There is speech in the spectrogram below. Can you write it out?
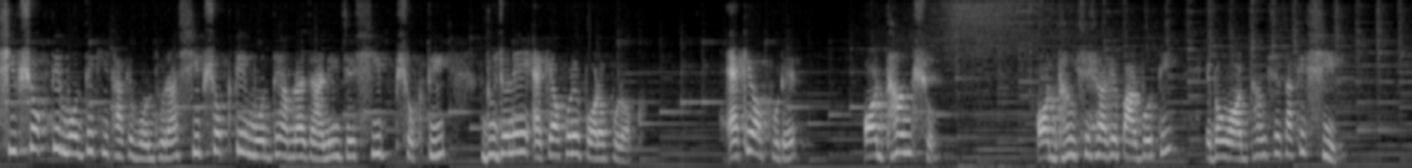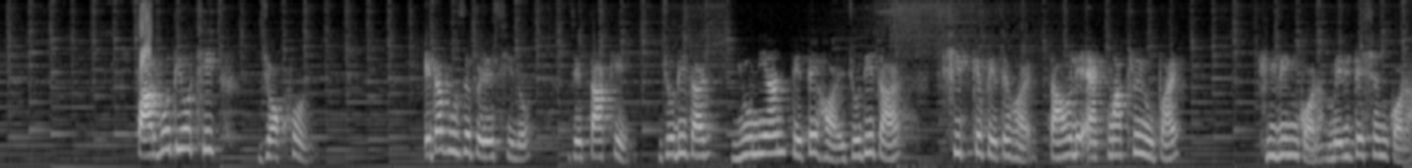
শিব শক্তির মধ্যে কি থাকে বন্ধুরা? শিব শক্তির মধ্যে আমরা জানি যে শিব শক্তি দুজনেই একে অপরের পরপূরক। একে অপরের অর্ধাংশ। অর্ধাংশে থাকে পার্বতী এবং অর্ধাংশে থাকে শিব। পার্বতীও ঠিক যখন এটা বুঝতে পেরেছিল যে তাকে যদি তার ইউনিয়ন পেতে হয়, যদি তার শিবকে পেতে হয়, তাহলে একমাত্রই উপায় হিলিং করা মেডিটেশন করা।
